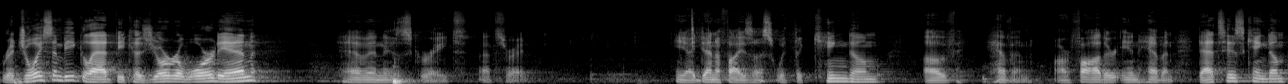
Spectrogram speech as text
Rejoice and be glad because your reward in heaven is great. That's right. He identifies us with the kingdom of heaven, our Father in heaven. That's His kingdom.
